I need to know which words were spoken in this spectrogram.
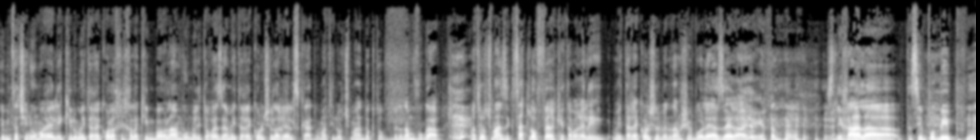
ומצד שני הוא מראה לי כאילו מיתרי קול הכי חלקים בעולם, והוא אומר לי, אתה רואה, זה המיתרי קול של הראל סקאט. ואמרתי לו, תשמע, דוקטור, בן אדם מבוגר. אמרתי לו, תשמע, זה קצת לא פייר, כי אתה מראה לי מיתרי קול של בן אדם שבולע זרע, כאילו. סליחה על ה... תשים פה ביפ.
